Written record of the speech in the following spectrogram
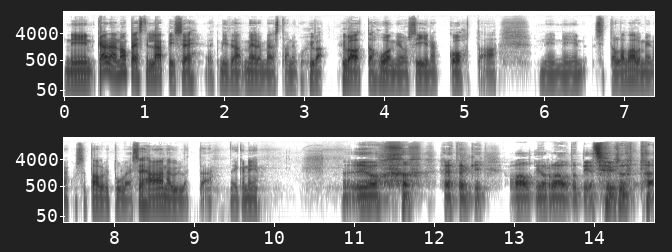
niin käydään nopeasti läpi se, että mitä meidän mielestä on niin hyvä, hyvä ottaa huomioon siinä kohtaa, niin, niin sitten olla valmiina, kun se talvi tulee. Sehän aina yllättää, eikö niin? Joo, etenkin valtion rautatiet se yllättää.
